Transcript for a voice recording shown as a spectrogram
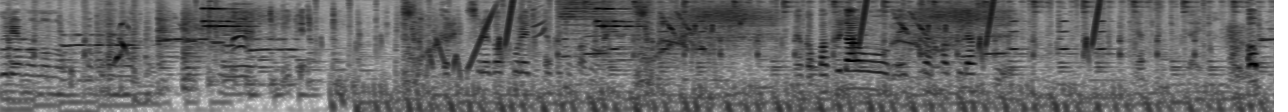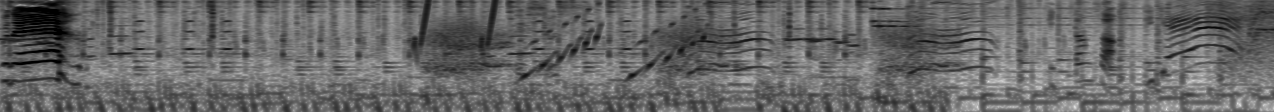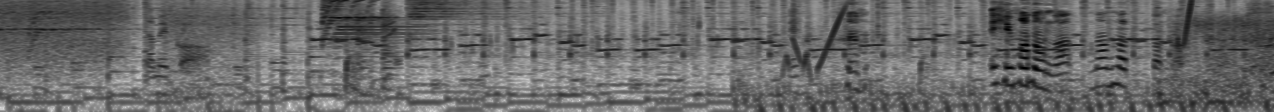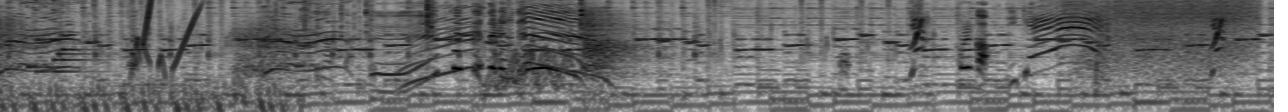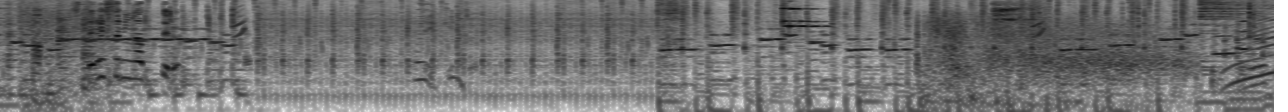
優れものの爆弾なんだよ。へえ見て。それがこれってことかな。なんか爆弾をめっちゃ吐き出すやつみたいな。あっぶねー今のな何だったんだ？大きくなったうーくくどるどる。おこれか。いけあステレスになってる。これいけんじゃん。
